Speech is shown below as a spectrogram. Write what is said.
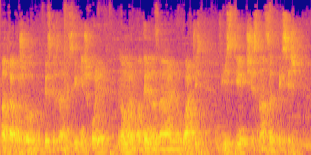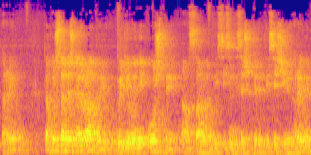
а також у Малопотиській загальноосвітній школі номер 1 на загальну вартість 216 тисяч гривень. Також селищною радою виділені кошти, а саме 274 тисячі гривень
